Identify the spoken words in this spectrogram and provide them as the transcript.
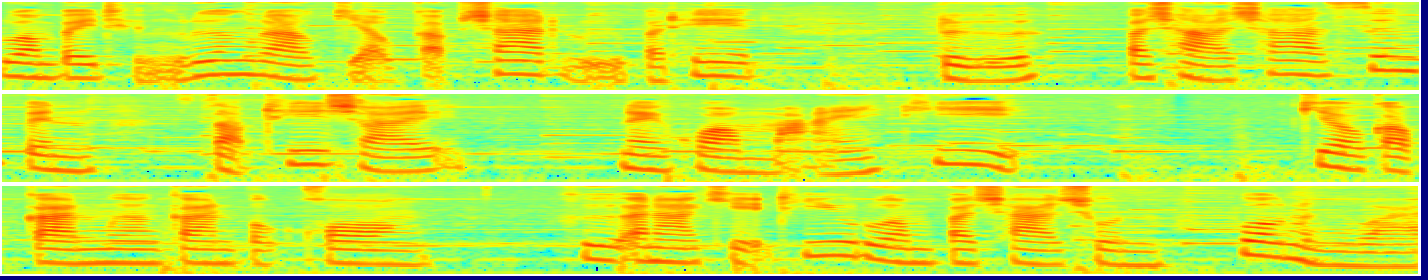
รวมไปถึงเรื่องราวเกี่ยวกับชาติหรือประเทศ หรือประชาชาติซึ่งเป็นศัพท์ที่ใช้ในความหมายที่ เกี่ยวกับการเมืองการปกครอง คืออาณาเขตที่รวมประชาชนพวกหนึ่งไว้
